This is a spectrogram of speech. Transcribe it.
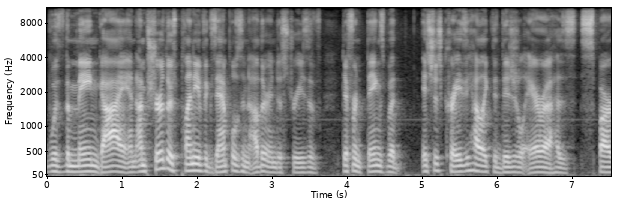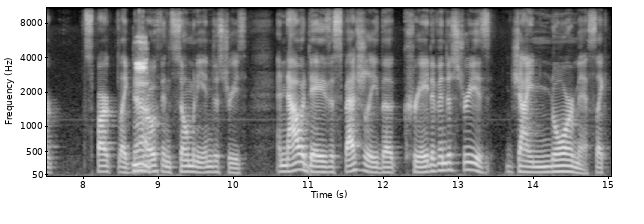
was the main guy, and I'm sure there's plenty of examples in other industries of different things, but it's just crazy how like the digital era has sparked sparked like Yeah. growth in so many industries. And nowadays, especially the creative industry is ginormous. Like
